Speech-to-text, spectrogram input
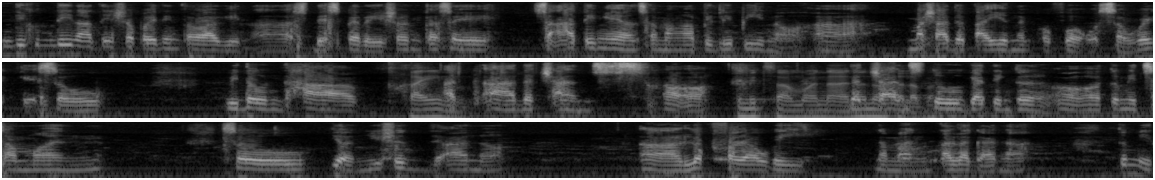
Hindi hindi natin siya pwedeng tawagin as desperation kasi sa atin ngayon sa mga Pilipino, ah masyado tayo nagpo-focus sa work eh. So we don't have Time at ah, the chance. Oo. to meet someone na the ano, chance to getting to oo, to meet someone. So, yun, you should ano uh, look for a way naman talaga na to meet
